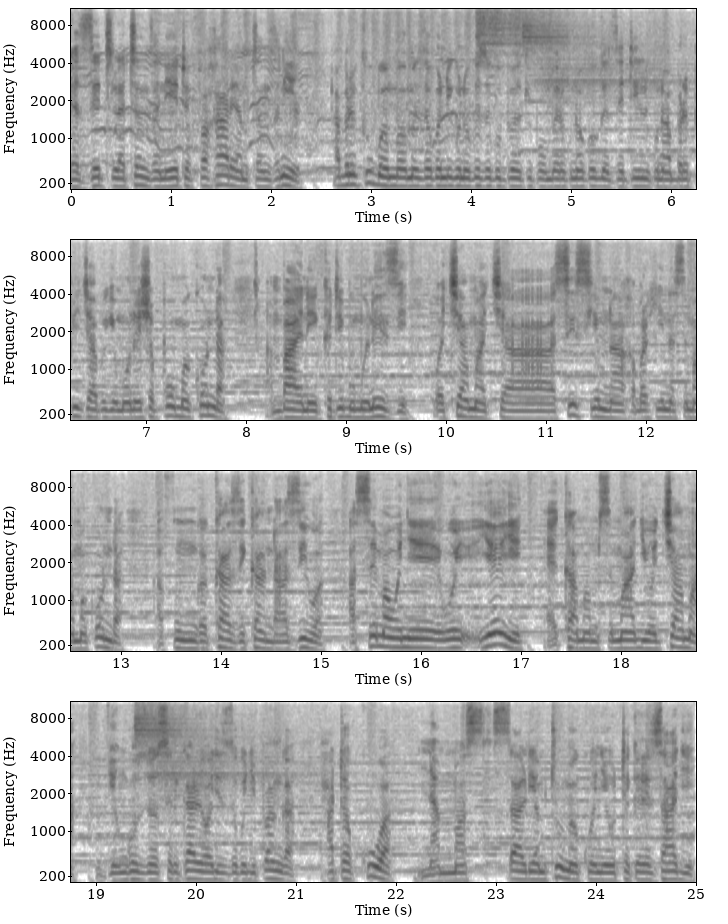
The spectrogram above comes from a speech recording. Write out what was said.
gazeti la Tanzania yetu fahari ya Mtanzania. Habari kubwa ambayo ameweza kuandikwa na kuweza kupewa kipaumbele kunako gazeti hili, kuna habari picha hapo ikimwonyesha Paul Makonda ambaye ni katibu mwenezi wa chama cha CCM, na habari hii inasema Makonda afunga kazi kanda ya Ziwa, asema wenye we, yeye eh, kama msemaji wa chama, viongozi wa serikali hawajaweza kujipanga hatakuwa na masali ya mtume kwenye utekelezaji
